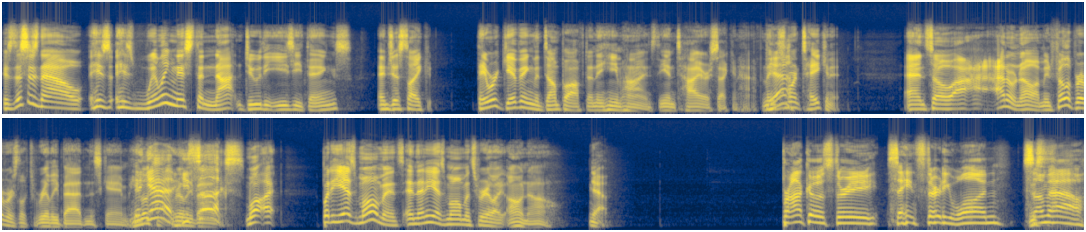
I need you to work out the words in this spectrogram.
because this is now his his willingness to not do the easy things and just like they were giving the dump off to Nyheim Hines the entire second half and they just weren't taking it. And so I I- don't know. I mean, Philip Rivers looked really bad in this game. He Yeah, looked yeah, he really bad. sucks. Well, I, but he has moments, and then he has moments where you're like, oh no. Yeah. Broncos three, Saints thirty one. Somehow,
